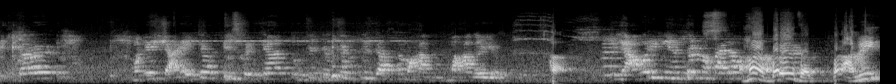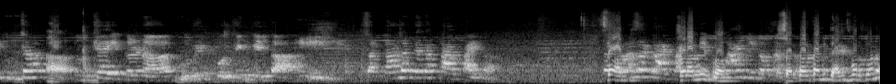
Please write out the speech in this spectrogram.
तर म्हणजे शाळेच्या फीसपेक्षा तुमची ट्युशन फीस जास्त महाग महागडी हा. यावरही नियंत्रण नसायला हा बरोबर आहे सर पण आम्ही तुमच्या हा. तुमच्या इकडनं तुम्ही कोचिंग घेता सरकारला त्याचा काय फायदा? सर सरकारला काय सर आम्ही? सरकारचा आम्ही टॅक्स भरतो ना.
